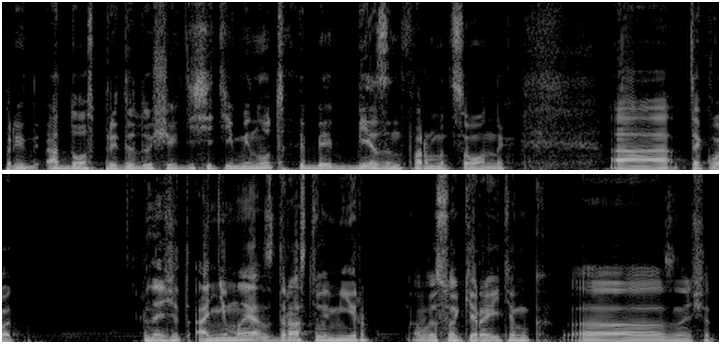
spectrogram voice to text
пред, отдос предыдущих 10 минут без информационных. А, так вот, значит, аниме «Здравствуй, мир». Высокий рейтинг, а, значит,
